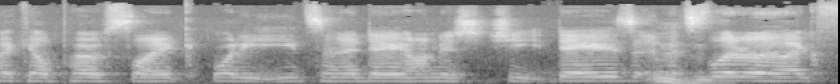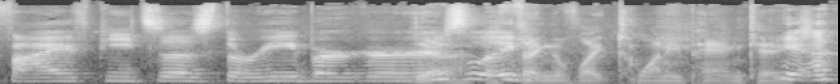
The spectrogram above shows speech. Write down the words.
Like he'll post like what he eats in a day on his cheat days, and it's Mm-hmm. literally like five pizzas, three Yeah, burgers, a like thing of like 20 pancakes. yeah.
